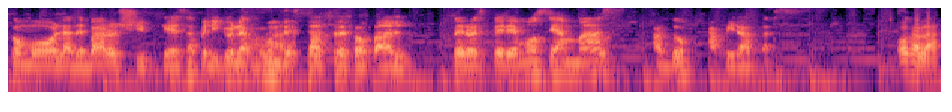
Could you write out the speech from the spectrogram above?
como la de Battleship, que esa película es un ah, desastre total. Pero esperemos sea más ad hoc a piratas. Ojalá,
